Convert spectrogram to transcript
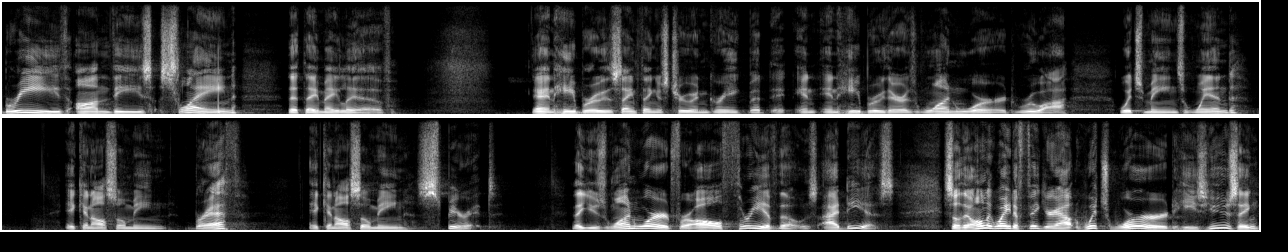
breathe on these slain, that they may live. In Hebrew, the same thing is true in Greek, but in, in Hebrew, there is one word, ruah, which means wind. It can also mean breath. It can also mean spirit. They use one word for all three of those ideas. So the only way to figure out which word he's using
